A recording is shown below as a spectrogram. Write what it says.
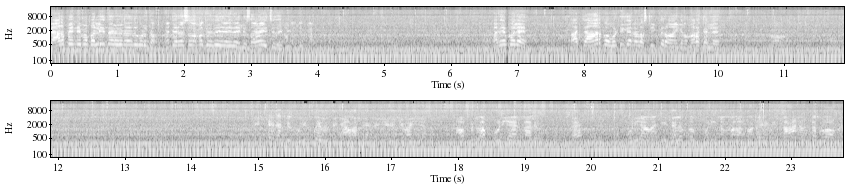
ടാർപ്പന്നെ ഇപ്പൊ അതേപോലെ ആ ടാർപ്പ ഒട്ടിക്കാനുള്ള സ്റ്റിക്കർ വാങ്ങിക്കണം. മറക്കല്ലേ ആ. നിന്റെ രണ്ട് കുരിപ്പുകളുണ്ട് കാണല്ലേ എനിക്ക് വയ്യ ആ പിള്ള പൊടിയായിരുന്നാലും ഏ? പൊടിയാണെങ്കിൽ ചിലപ്പോൾ പൊടി നമ്മൾ അങ്ങോട്ട് താനുണ്ട് പോവാമേ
